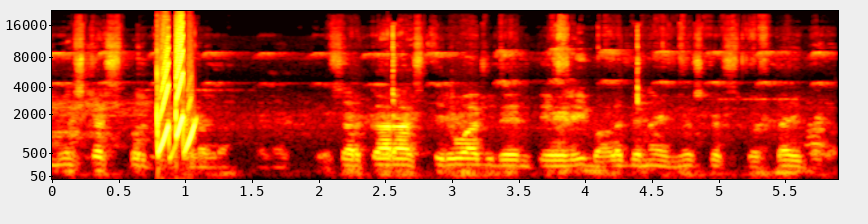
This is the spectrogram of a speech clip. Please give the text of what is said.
ಇನ್ವೆಸ್ಟರ್ಸ್ ಬರ್ತಿದ್ದಾರೆ. ಸರ್ಕಾರ ಸ್ಥಿರವಾಗಿದೆ ಅಂತ ಹೇಳಿ ಬಹಳ ಜನ ಇನ್ವೆಸ್ಟರ್ಸ್ ಬರ್ತಾ ಇದ್ದಾರೆ.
